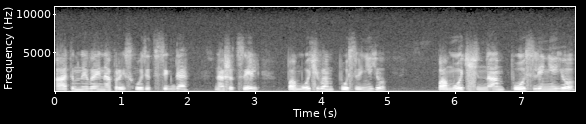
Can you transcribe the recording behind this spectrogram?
«Атомная война происходит всегда. Наша цель — помочь вам после нее. Помочь нам после нее.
